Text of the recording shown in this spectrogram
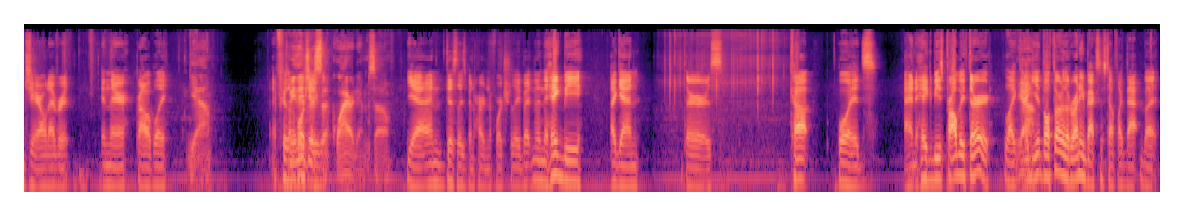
Gerald Everett in there probably. Yeah. Because I mean, they just acquired him, so yeah, and Dissly's been hurt unfortunately. But then the Higbee again, there's Kupp, Woods, and Higbee's probably third. Like Yeah. I- they'll throw to the running backs and stuff like that, but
